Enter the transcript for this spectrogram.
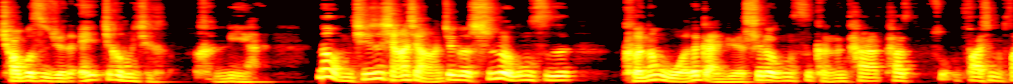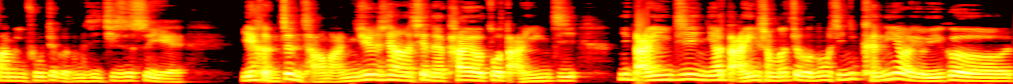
乔布斯觉得，哎，这个东西很很厉害。那我们其实想想啊，这个施乐公司，可能我的感觉，施乐公司可能他他做发现发明出这个东西，其实是也也很正常嘛。你就像现在他要做打印机，你打印机你要打印什么这个东西，你肯定要有一个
